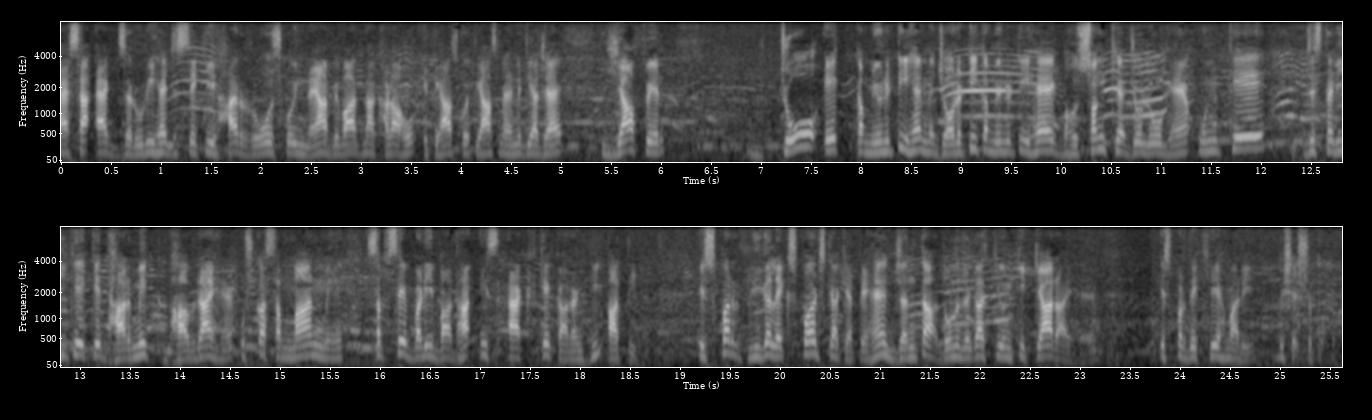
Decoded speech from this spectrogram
ऐसा एक्ट ज़रूरी है जिससे कि हर रोज़ कोई नया विवाद ना खड़ा हो, इतिहास को इतिहास में रहने दिया जाए, या फिर जो एक कम्युनिटी है मेजॉरिटी कम्युनिटी है बहुसंख्य जो लोग हैं, उनके जिस तरीके के धार्मिक भावनाएँ हैं, उसका सम्मान में सबसे बड़ी बाधा इस एक्ट के कारण ही आती है। इस पर लीगल एक्सपर्ट्स क्या कहते हैं? जनता दोनों जगह की उनकी क्या राय है? इस पर देखिए हमारी विशेष रिपोर्ट।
